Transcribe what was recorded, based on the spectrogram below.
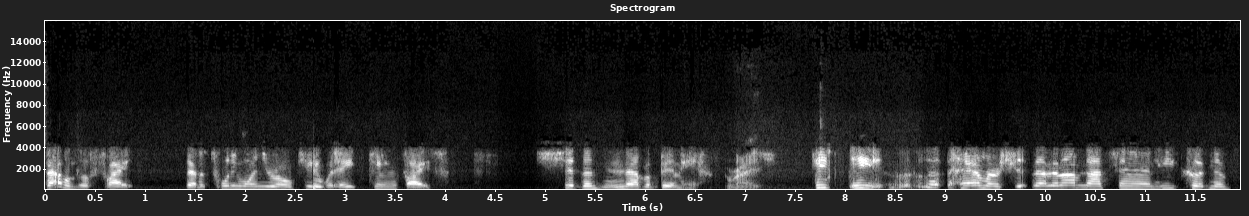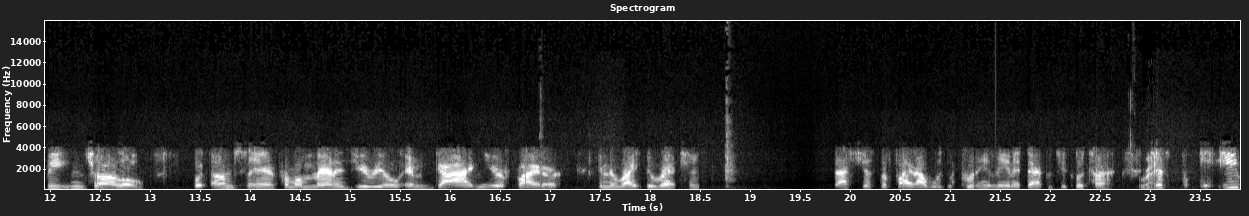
That was a fight that a 21 year old kid with 18 fights should have never been in. Right. He he let the hammer shit. Now, And I'm not saying he couldn't have beaten Charlo, but I'm saying from a managerial and guiding your fighter in the right direction. That's just the fight I would have put him in at that particular time. Right. Just even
